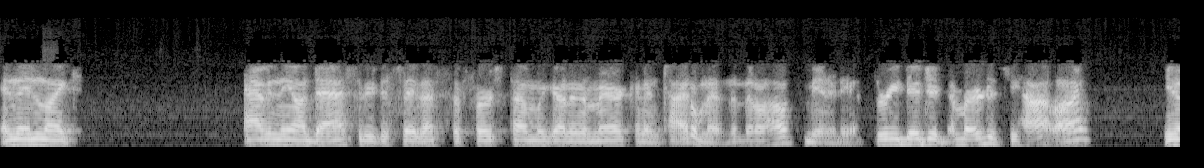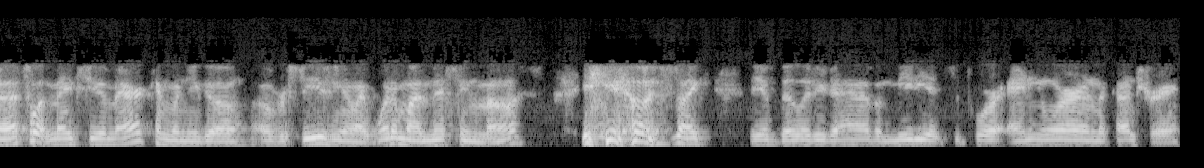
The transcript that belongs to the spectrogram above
and then like having the audacity to say that's the first time we got an American entitlement in the mental health community, a three-digit emergency hotline. You know, that's what makes you American when you go overseas and you're like, what am I missing most? You know, it's like the ability to have immediate support anywhere in the country.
